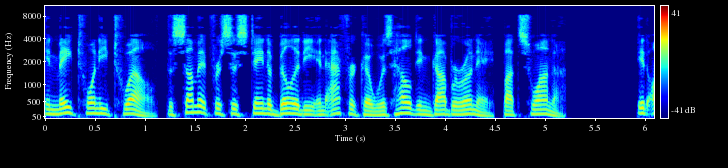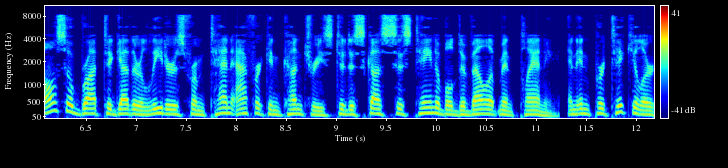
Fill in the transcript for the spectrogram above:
In May 2012, the Summit for Sustainability in Africa was held in Gaborone, Botswana. It also brought together leaders from 10 African countries to discuss sustainable development planning, and in particular,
